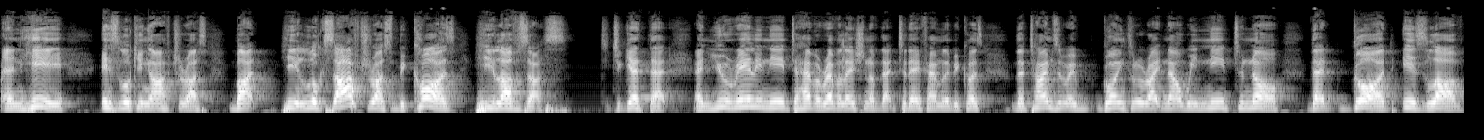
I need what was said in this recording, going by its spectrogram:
And He is looking after us, but He looks after us because He loves us. Did you get that? And you really need to have a revelation of that today, family, because the times that we're going through right now, we need to know that God is love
